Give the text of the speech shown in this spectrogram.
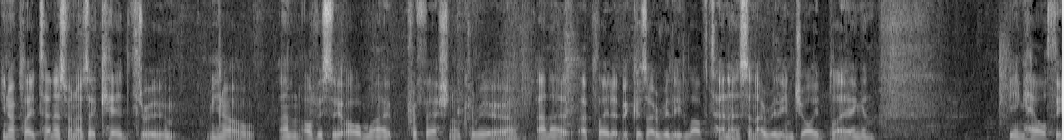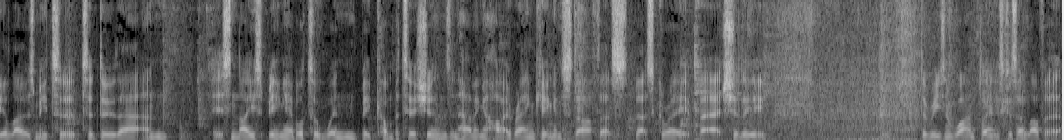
you know I played tennis when I was a kid through you know and obviously all my professional career. And I, I played it because I really loved tennis and I really enjoyed playing. And being healthy allows me to, to do that and it's nice being able to win big competitions and having a high ranking and stuff that's that's great but actually the reason why I'm playing is because I love it,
